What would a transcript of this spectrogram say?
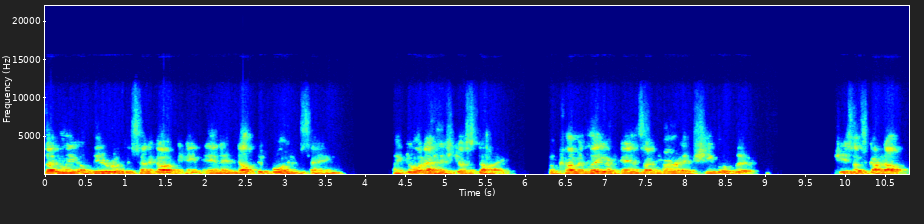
Suddenly, a leader of the synagogue came in and knelt before him, saying, My daughter has just died, but come and lay your hands on her, and she will live. Jesus got up,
